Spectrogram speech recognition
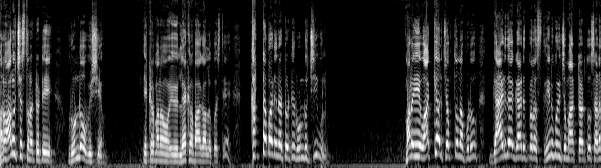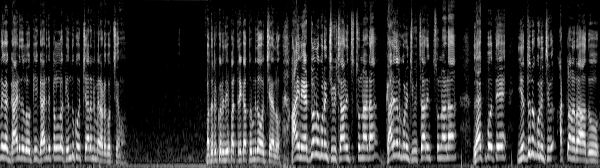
మనం ఆలోచిస్తున్నటువంటి రెండో విషయం. ఇక్కడ మనం లేఖన భాగాల్లోకి వస్తే కట్టబడినటువంటి రెండు జీవులు. మనం ఈ వాక్యాలు చెప్తున్నప్పుడు గాడిద గాడిద పిల్ల స్త్రీని గురించి మాట్లాడుతూ సడన్గా గాడిదలోకి గాడిద పిల్లలోకి ఎందుకు వచ్చారని మీరు అడగొచ్చేమో. మొదటి కొరింది పత్రిక తొమ్మిదో వచ్చాలో ఆయన ఎడ్లను గురించి విచారించుతున్నాడా గాడిదల గురించి విచారించుతున్నాడా లేకపోతే ఎద్దును గురించి అట్లన రాదు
